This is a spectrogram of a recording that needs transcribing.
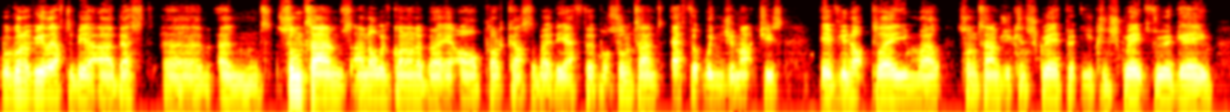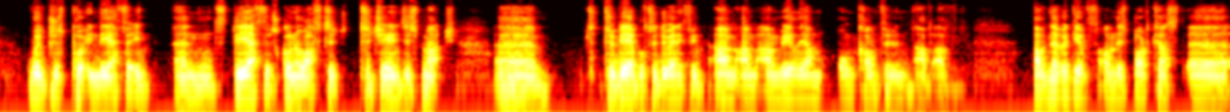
we're to really have to be at our best. Um, and sometimes I know we've gone on about it all podcast about the effort, but sometimes effort wins your matches. If you're not playing well, sometimes you can scrape it. You can scrape through a game with just putting the effort in, and the effort's going to have to to change this match um, to, to be able to do anything. I'm I'm I'm really I'm unconfident. I've I've, I've never give on this podcast uh,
